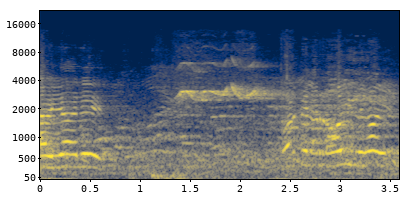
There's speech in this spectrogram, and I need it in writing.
Gaby, dale. Parte la rodilla, Gaby.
